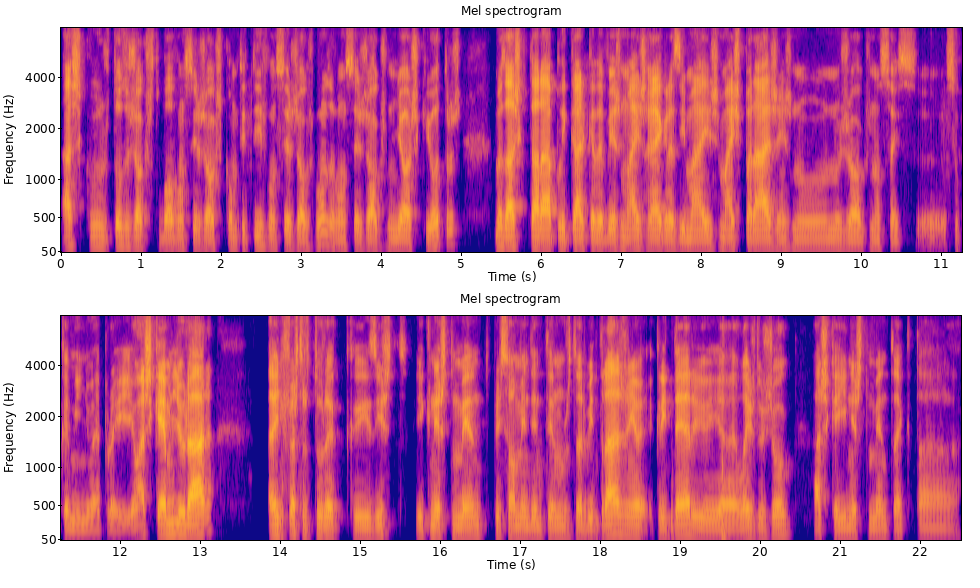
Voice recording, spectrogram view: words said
acho que todos os jogos de futebol vão ser jogos competitivos, vão ser jogos bons, vão ser jogos melhores que outros, mas acho que estar a aplicar cada vez mais regras e mais, mais paragens no, nos jogos, não sei se, se o caminho é por aí. Eu acho que é melhorar a infraestrutura que existe e que neste momento, principalmente em termos de arbitragem, critério e a leis do jogo, acho que aí neste momento é que está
